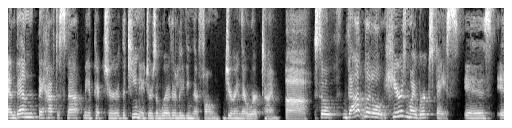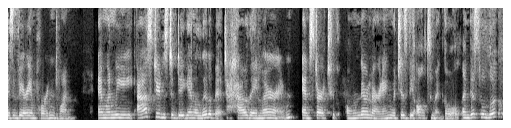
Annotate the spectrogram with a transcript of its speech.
And then they have to snap me a picture, the teenagers, of where they're leaving their phone during their work time. Uh. So that little here's my workspace is is a very important one. And when we ask students to dig in a little bit to how they learn and start to own their learning, which is the ultimate goal, and this will look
